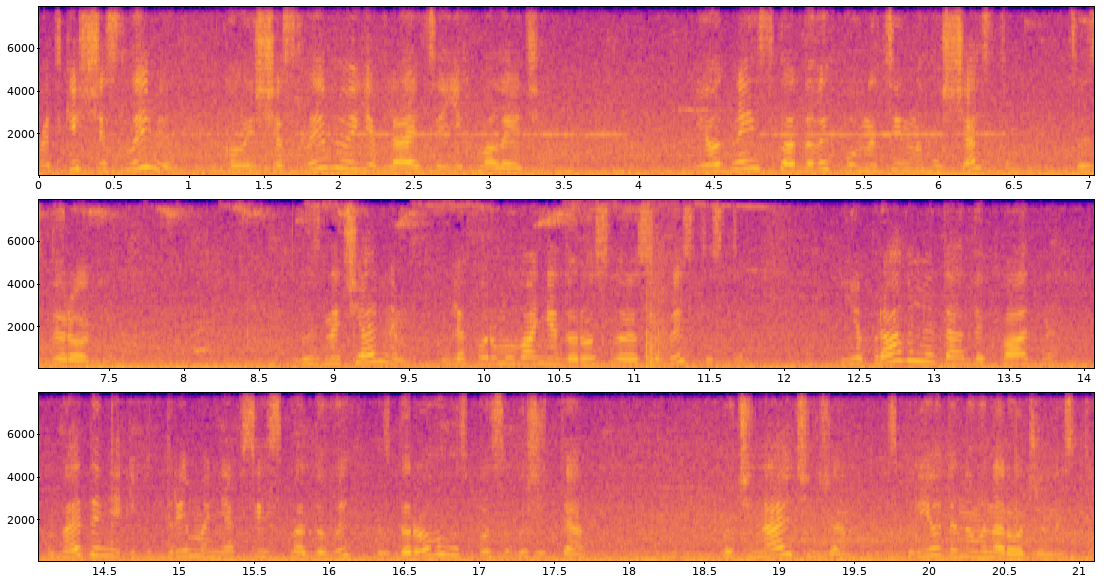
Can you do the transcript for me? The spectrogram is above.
Батьки щасливі, коли щасливою являється їх малеча. І одне із складових повноцінного щастя це здоров'я. Визначальним для формування дорослої особистості є правильне та адекватне ведення і підтримання всіх складових здорового способу життя, починаючи вже з періоду новонародженості.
